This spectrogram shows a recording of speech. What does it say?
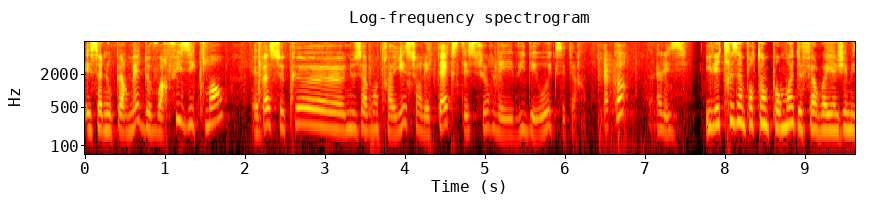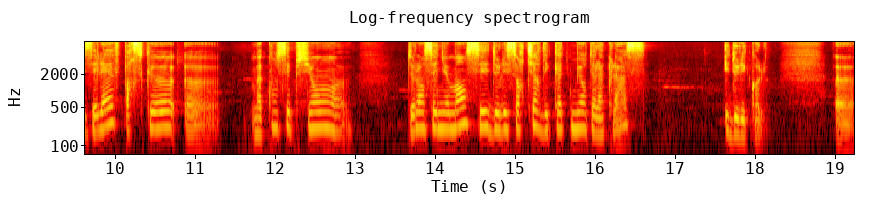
Et ça nous permet de voir physiquement eh ben, ce que nous avons travaillé sur les textes et sur les vidéos, etc. D'accord? Allez-y. Il est très important pour moi de faire voyager mes élèves parce que euh, ma conception euh, de l'enseignement, c'est de les sortir des quatre murs de la classe et de l'école. Euh,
